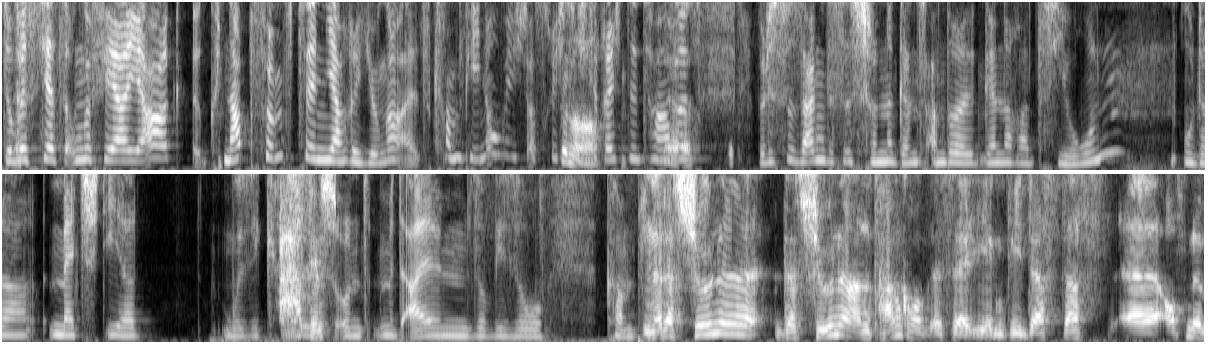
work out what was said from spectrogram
Du bist jetzt ungefähr, ja, knapp 15 Jahre jünger als Campino, wenn ich das richtig Genau. gerechnet Ja, habe. das- Würdest du sagen, das ist schon eine ganz andere Generation? Oder matcht ihr musikalisch Ach, und mit allem sowieso komplett? Na, das Schöne, das Schöne an Punkrock ist ja irgendwie, dass das äh, auf eine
